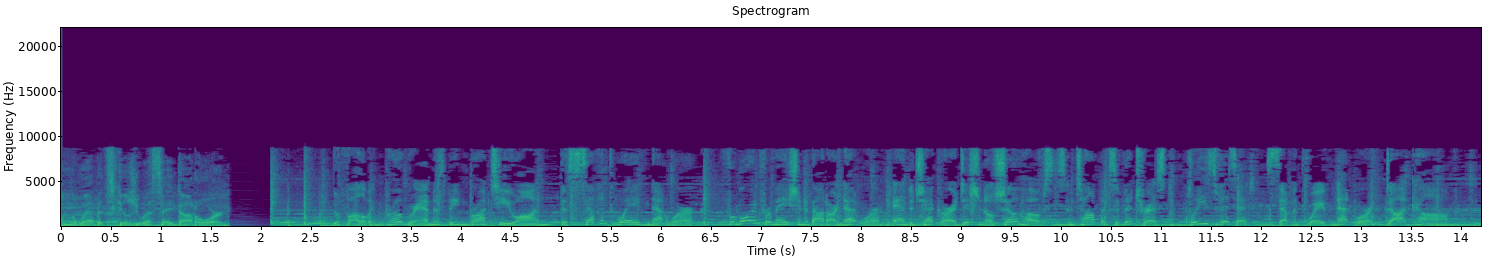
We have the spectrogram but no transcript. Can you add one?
on the web at skillsusa.org. The following program is being brought to you on the Seventh Wave Network. For more information about our network and to check our additional show hosts and topics of interest, please visit seventhwavenetwork.com.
